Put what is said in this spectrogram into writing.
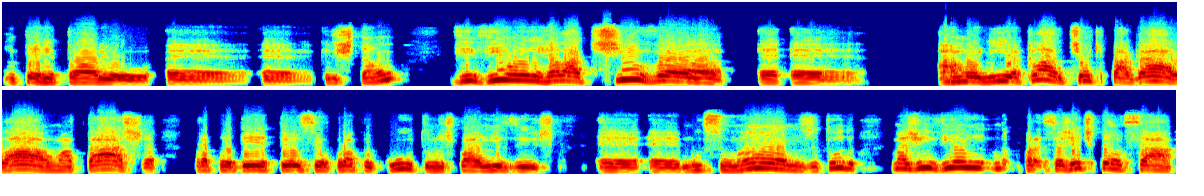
em território é, é, cristão, viviam em relativa é, é harmonia. Claro, tinham que pagar lá uma taxa para poder ter o seu próprio culto nos países é, é, muçulmanos e tudo, mas viviam, se a gente pensar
